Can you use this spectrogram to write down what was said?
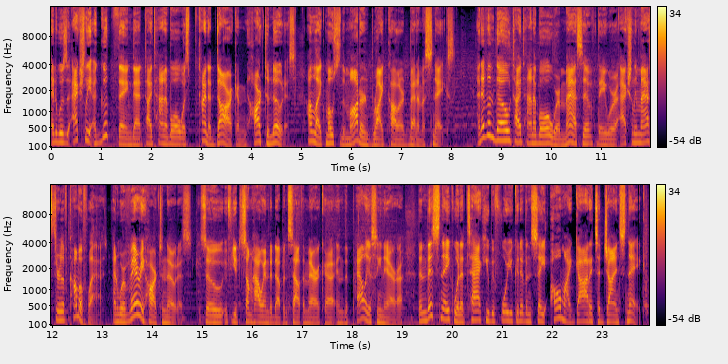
it was actually a good thing that Titanoboa was kinda dark and hard to notice, unlike most of the modern bright colored venomous snakes. And even though Titanoboa were massive, they were actually masters of camouflage and were very hard to notice. So if you'd somehow ended up in South America in the Paleocene era, then this snake would attack you before you could even say, oh my god, it's a giant snake.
